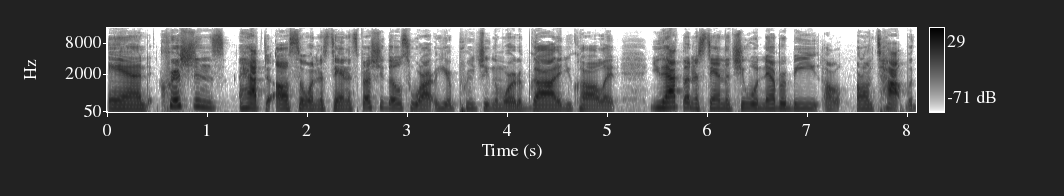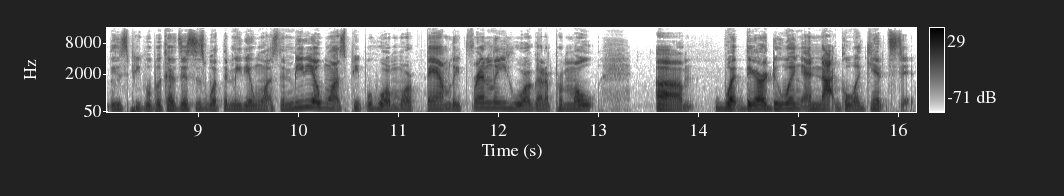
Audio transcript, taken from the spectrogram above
And Christians have to also understand, especially those who are out here preaching the word of God, and you call it, you have to understand that you will never be on top with these people because this is what the media wants. The media wants people who are more family friendly, who are going to promote um, what they're doing and not go against it.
